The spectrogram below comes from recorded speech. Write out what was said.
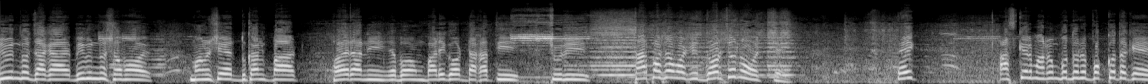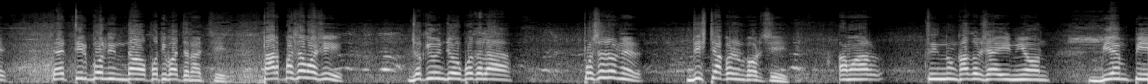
বিভিন্ন জায়গায়, বিভিন্ন সময় মানুষের দোকানপাট, হয়রানি এবং বাড়িঘর, ডাকাতি, চুরি, তার পাশাপাশি দর্শনও হচ্ছে। এই আজকের মানববন্ধনের পক্ষ থেকে এর তীব্র নিন্দা ও প্রতিবাদ জানাচ্ছি। তার পাশাপাশি জকিগঞ্জ উপজেলা প্রশাসনের দৃষ্টি আকর্ষণ করছি। আমার তিন নং খাদরশাহ ইউনিয়ন বিএমপি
